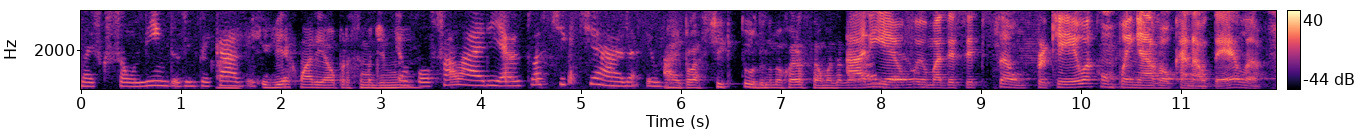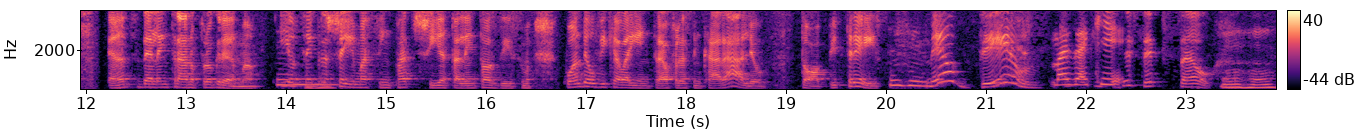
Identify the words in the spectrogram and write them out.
mas que são lindas, impecáveis. Se vier com Ariel pra cima de mim. Eu vou falar Ariel e Plastic Tiara. Eu vou. Ai, plastique tudo no meu coração, mas agora. A Ariel foi uma decepção, porque eu acompanhava o canal dela antes dela entrar no programa. E eu sempre achei uma simpatia, talentosíssima. Quando eu vi que ela ia entrar, eu falei assim: caralho, top 3. Meu Deus! Mas é que Decepção. Uhum.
